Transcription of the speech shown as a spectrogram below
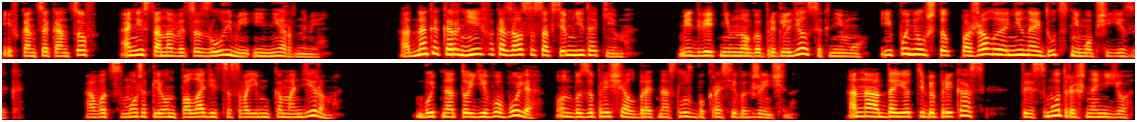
И в конце концов, они становятся злыми и нервными. Однако Корнеев оказался совсем не таким. Медведь немного пригляделся к нему и понял, что, пожалуй, они найдут с ним общий язык. А вот сможет ли он поладить со своим командиром? Будь на то его воля, он бы запрещал брать на службу красивых женщин. Она отдает тебе приказ, ты смотришь на нее,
